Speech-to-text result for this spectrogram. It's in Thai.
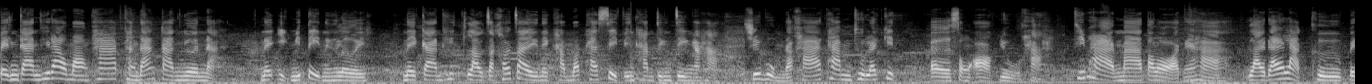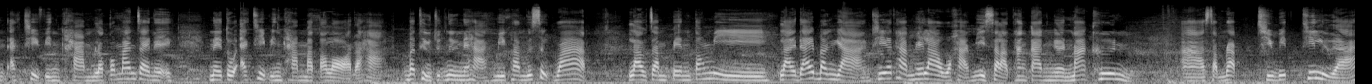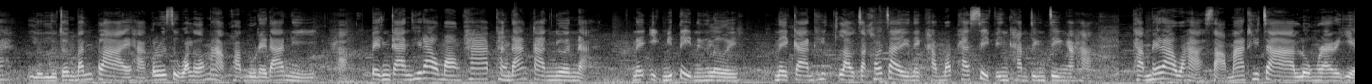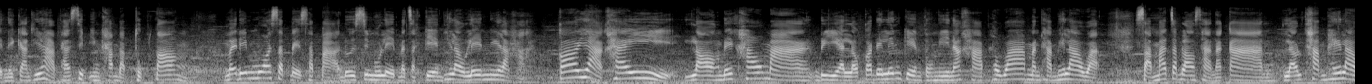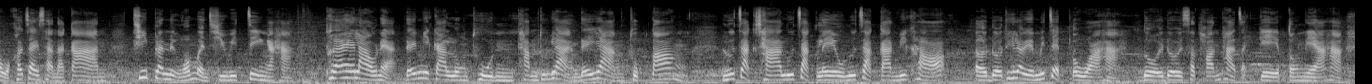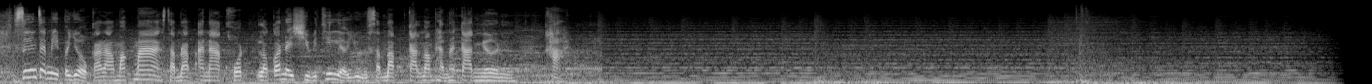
เป็นการที่เรามองภาพทางด้านการเงินน่ะในอีกมิติหนึ่งเลย ในการที่เราจะเข้าใจในคำว่า passive income จริงๆอะค่ะ ชื่อบุ๋มนะคะทำธุรกิจส่งออกอยู่ค่ะ ที่ผ่านมาตลอดเนี่ยค่ะ รายได้หลักคือเป็น active income แล้วก็มั่นใจในในตัว active income มาตลอดอะค่ะ มาถึงจุดหนึ่งเนี่ยค่ะมีความรู้สึกว่าเราจำเป็นต้องมีรายได้บางอย่างที่จะทำให้เราอะค่ะมีอิสระทางการเงินมากขึ้น สำหรับชีวิตที่เหลือหรือหรือจนบั้นปลายค่ะ ก็รู้สึกว่าเราต้องมาหาความรู้ในด้านนี้ค่ะ เป็นการที่เรามองภาพทางด้านการเงินน่ะในอีกมิติหนึ่งเลย ในการที่เราจะเข้าใจในคำว่า passive income จริงๆอะค่ะทำให้เราอะค่ะสามารถที่จะลงรายละเอียดในการที่หา passive income แบบถูกต้อง ไม่ได้มั่วสเปซสปา โดยซิมูเลตมาจากเกมที่เราเล่นนี่แหละค่ะ ก็อยากให้ลองได้เข้ามาเรียนแล้วก็ได้เล่นเกมตรงนี้นะคะ เพราะว่ามันทำให้เราอะสามารถจำลองสถานการณ์ แล้วทำให้เราเข้าใจสถานการณ์ ที่ประหนึ่งว่าเหมือนชีวิตจริงอะค่ะเพื่อให้เราเนี่ยได้มีการลงทุนทำทุกอย่างได้อย่างถูกต้อง รู้จักช้ารู้จักเร็ว รู้จักการวิเคราะห์โดยที่เรายังไม่เจ็บตัวค่ะ โดยโดยสะท้อนผ่านจากเกมตรงนี้ค่ะ ซึ่งจะมีประโยชน์กับเรามาก ๆสำหรับอนาคต แล้วก็ในชีวิตที่เหลืออยู่สำหรับการวางแผนทางการเงินค่ะ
